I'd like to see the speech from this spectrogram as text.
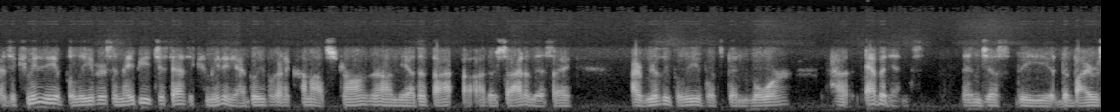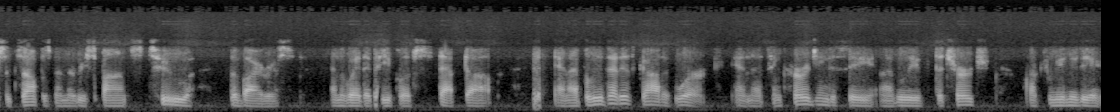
as a community of believers, and maybe just as a community, I believe we're going to come out stronger on the other th- uh, other side of this. I, I really believe what's been more uh, evident than just the the virus itself has been the response to the virus and the way that people have stepped up. And I believe that is God at work and that's encouraging to see. And I believe the church, our community,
